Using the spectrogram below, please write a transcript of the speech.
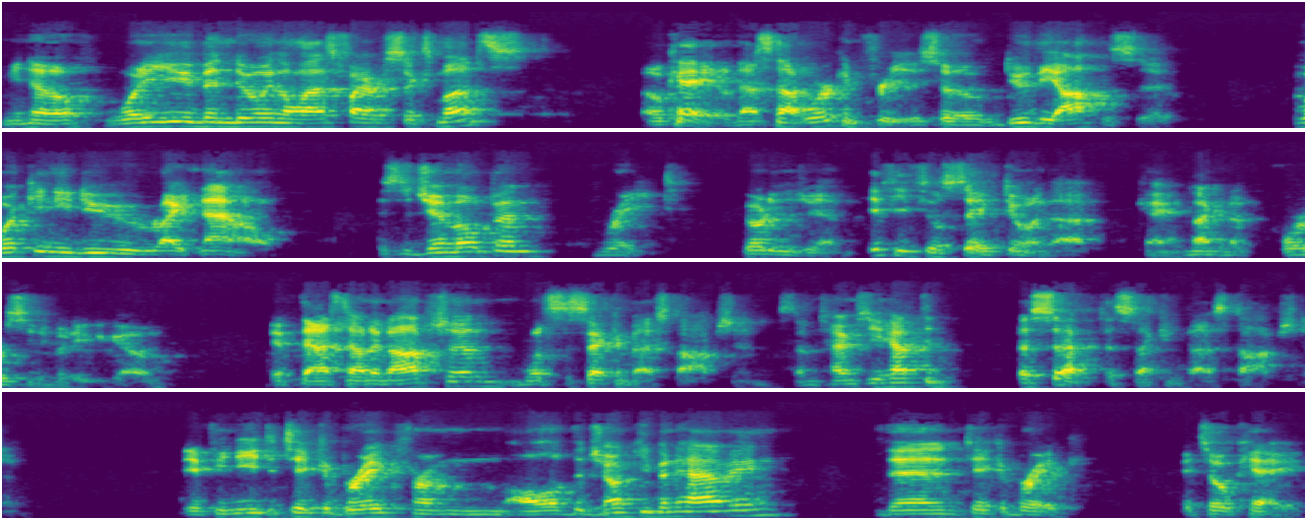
You know, what have you been doing the last five or six months? Okay, that's not working for you. So do the opposite. What can you do right now? Is the gym open? Great go to the gym if you feel safe doing that. Okay, I'm not going to force anybody to go. If that's not an option, what's the second best option? Sometimes you have to accept the second best option. If you need to take a break from all of the junk you've been having, then take a break. It's okay.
